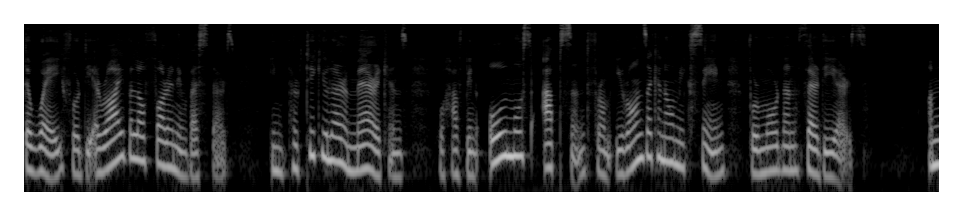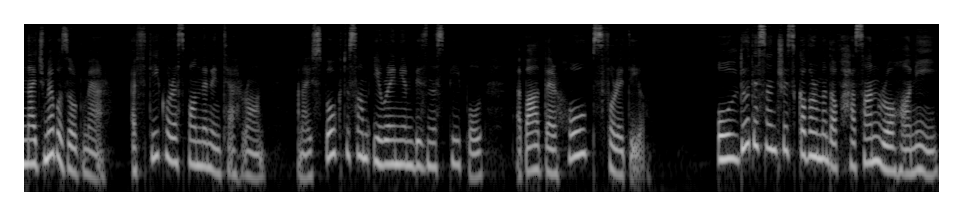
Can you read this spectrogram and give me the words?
the way for the arrival of foreign investors, in particular Americans who have been almost absent from Iran's economic scene for more than 30 years. I'm Najmeh Bozorgmehr, FT correspondent in Tehran, and I spoke to some Iranian business people about their hopes for a deal. Although the centrist government of Hassan Rouhani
